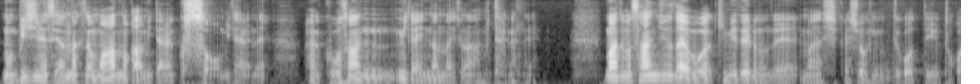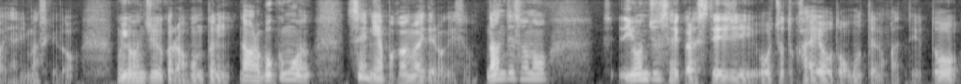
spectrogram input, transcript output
もうビジネスやんなくても回んのか、みたいな、クソ、みたいなね。はい、久保さんみたいになんないとな、みたいなね。まあでも30代は僕は決めてるので、まあしっかり商品売っていこうっていうとこはやりますけど、もう40から本当に、だから僕も常にやっぱ考えてるわけですよ。なんでその、40歳からステージをちょっと変えようと思ってるのかっていうと、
